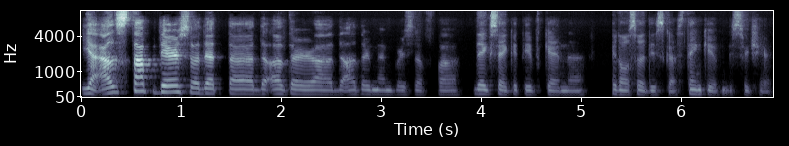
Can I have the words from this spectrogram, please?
yeah. I'll stop there so that uh, the other uh, the other members of uh, the executive can uh, can also discuss. Thank you, Mr. Chair.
